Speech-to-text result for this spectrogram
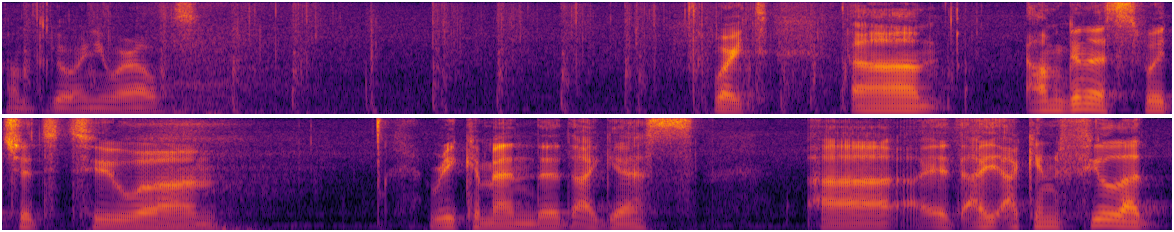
Don't go anywhere else. Wait, um, I'm gonna switch it to um, recommended, I guess. Uh, it, I, I can feel that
